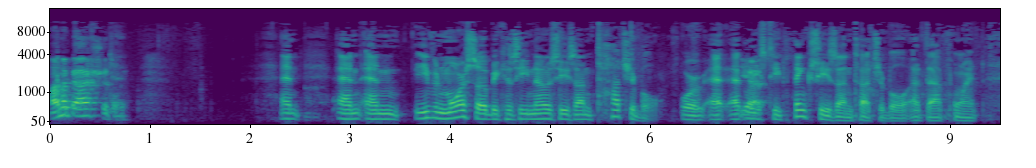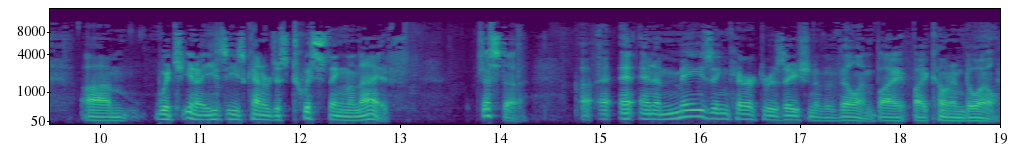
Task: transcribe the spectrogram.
unabashedly. and and and even more so because he knows he's untouchable, or at, at Yes. least he thinks he's untouchable at that point. Um, which you know he's he's kind of just twisting the knife. Just a, a, a an amazing characterization of a villain by by Conan Doyle.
